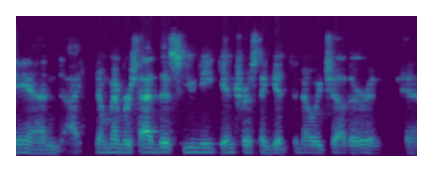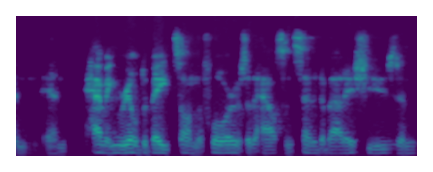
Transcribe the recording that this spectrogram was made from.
and I, you know, members had this unique interest in getting to know each other and and and having real debates on the floors of the House and Senate about issues. And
